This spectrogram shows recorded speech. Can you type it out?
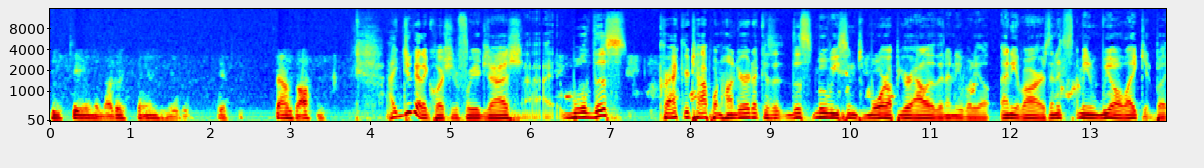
to seeing another Sand movie. It sounds awesome. I do got a question for you, Josh. Will this crack your top 100? Because this movie seems more up your alley than anybody else, any of ours. And it's, I mean, we all like it, but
